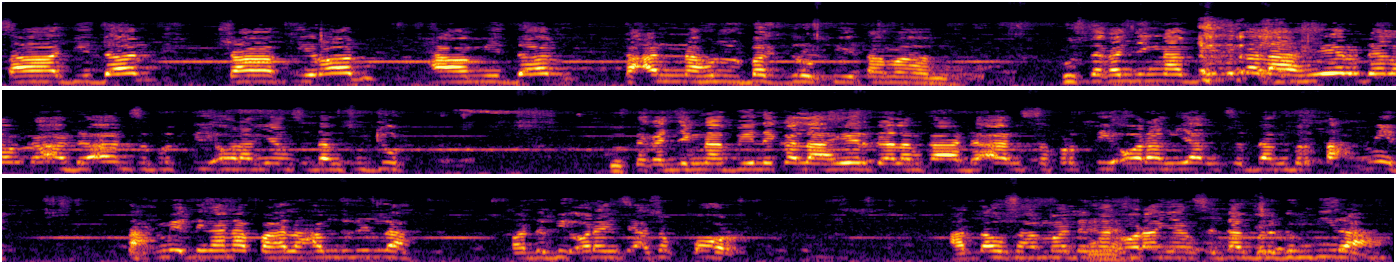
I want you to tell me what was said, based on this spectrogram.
Sajidan, syakiran, hamidan Ka'annahul badru fi tamami Gusti Kanjeng Nabi ini kan lahir dalam keadaan seperti orang yang sedang sujud. Gusti Kanjeng Nabi ini kan lahir dalam keadaan seperti orang yang sedang bertahmid. Tahmid dengan apa? Alhamdulillah. Pada bi orang yang syukur. Atau sama dengan orang yang sedang bergembira.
